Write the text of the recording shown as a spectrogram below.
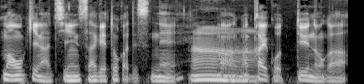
まあ、大きな賃下げとかですね、まあ、解雇っていうのが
